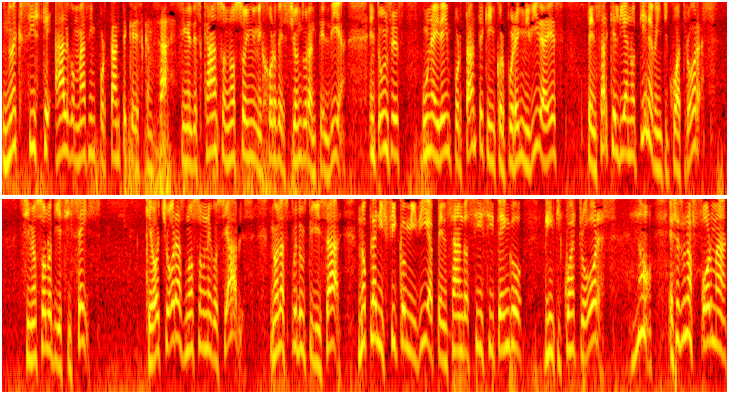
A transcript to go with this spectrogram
no existe algo más importante que descansar. Sin el descanso no soy mi mejor versión durante el día. Entonces, una idea importante que incorporé en mi vida es pensar que el día no tiene 24 horas, sino solo 16 que 8 horas no son negociables, no las puedo utilizar, no planifico mi día pensando, sí, sí, tengo 24 horas. No, esa es una forma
